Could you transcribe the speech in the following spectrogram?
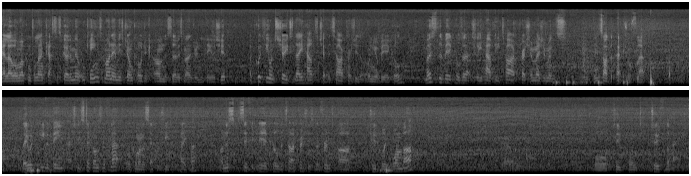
Hello and welcome to Lancaster Skoda Milton Keynes. My name is John Koldrick, I'm the service manager in the dealership. I quickly want to show you today how to check the tyre pressures on your vehicle. Most of the vehicles that actually have the tyre pressure measurements inside the petrol flap. They would either be actually stuck onto the flap or come on a separate sheet of paper. On this specific vehicle, the tyre pressures for the front are 2.1 bar um, or 2.2 for the back.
